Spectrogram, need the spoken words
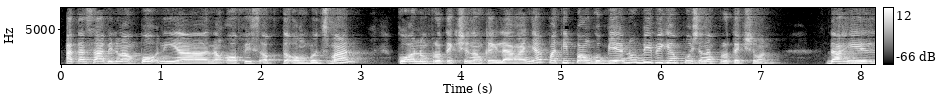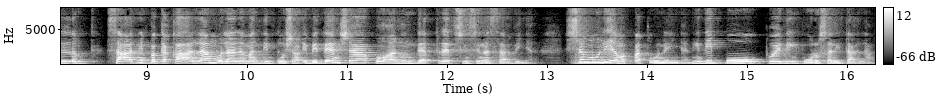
At ang sabi naman po ni, ah, ng Office of the Ombudsman, kung anong protection ang kailangan niya, pati po ang gobyerno, bibigyan po siya ng proteksyon. Dahil sa ating pagkakaalam, wala naman din po siyang ebidensya kung anong death threats yung sinasabi niya. Siya muli ang magpatunay niyan. Hindi po pwedeng puro salita lang.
